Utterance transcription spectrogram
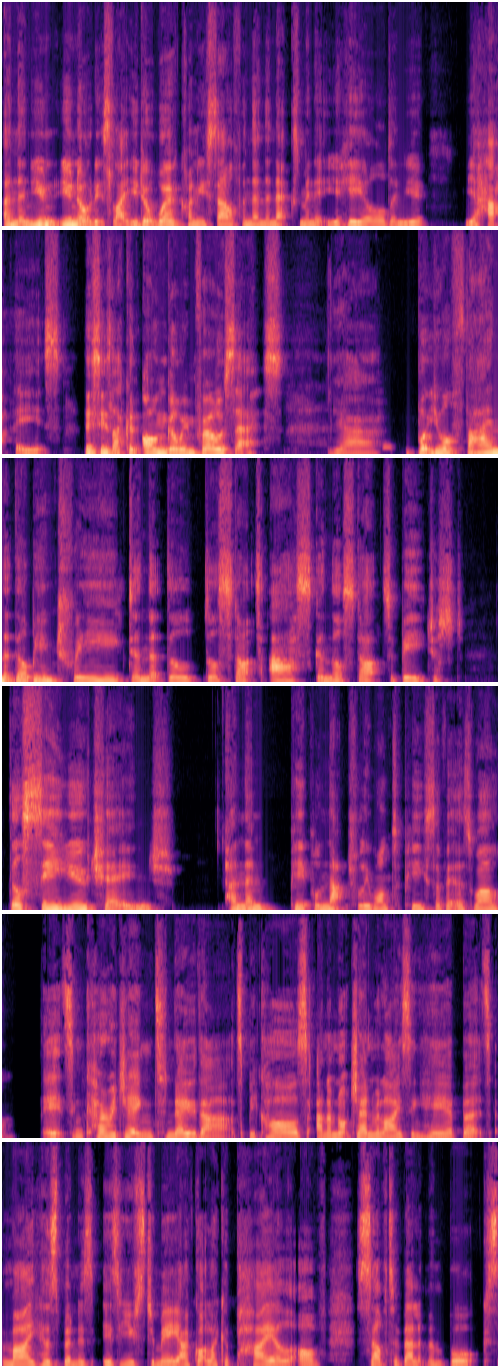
and then you you know what it's like. You don't work on yourself and then the next minute you're healed and you you're happy. It's this is like an ongoing process. Yeah. But you will find that they'll be intrigued and that they'll they'll start to ask and they'll start to be just they'll see you change. And then people naturally want a piece of it as well It's encouraging to know that because, and I'm not generalizing here, but my husband is, is used to me. I've got like a pile of self development books.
